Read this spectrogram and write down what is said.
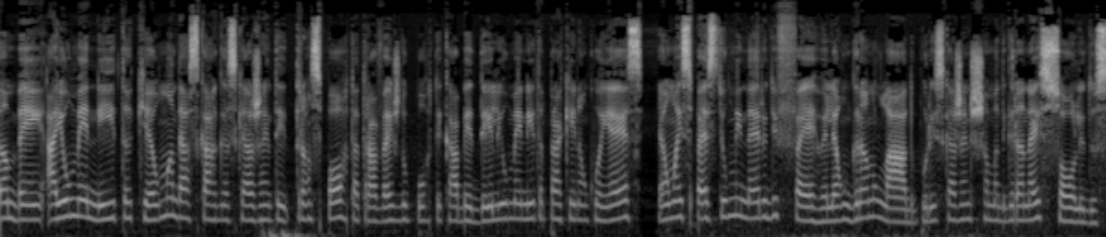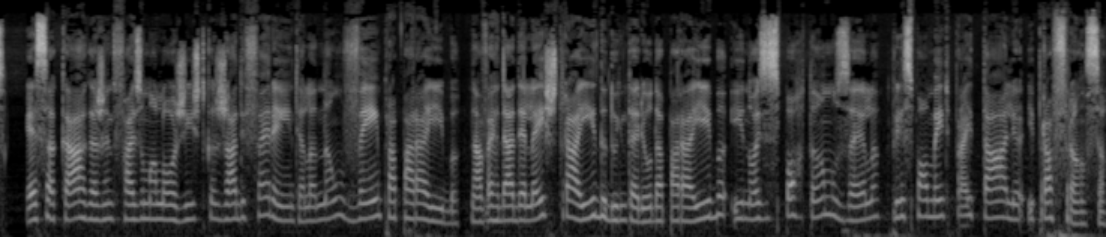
Também a ilmenita, que é uma das cargas que a gente transporta através do Porto de Cabedelo. E o menita, para quem não conhece, é uma espécie de um minério de ferro. Ele é um granulado, por isso que a gente chama de granéis sólidos. Essa carga a gente faz uma logística já diferente, ela não vem para Paraíba. Na verdade, ela é extraída do interior da Paraíba e nós exportamos ela principalmente para a Itália e para a França.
